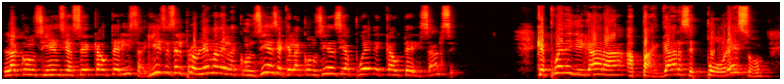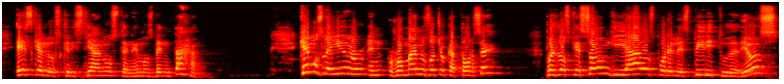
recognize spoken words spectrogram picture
la conciencia se cauteriza. Y ese es el problema de la conciencia, que la conciencia puede cauterizarse, que puede llegar a apagarse. Por eso es que los cristianos tenemos ventaja. ¿Qué hemos leído en Romanos 8:14? Pues los que son guiados por el Espíritu de Dios,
